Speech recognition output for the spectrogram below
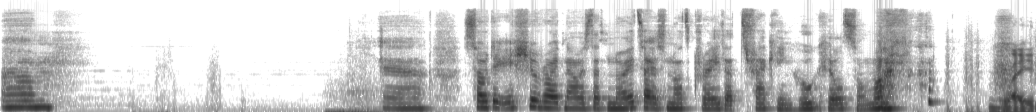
um. Yeah. So the issue right now is that Noita is not great at tracking who killed someone. right.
